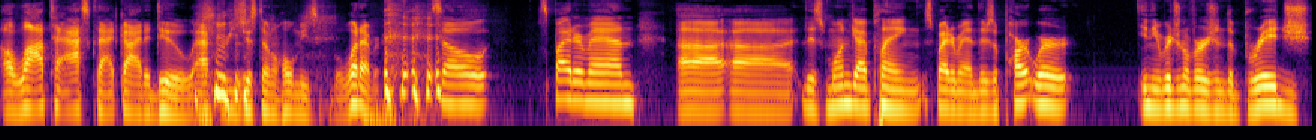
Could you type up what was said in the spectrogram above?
a lot to ask that guy to do after he's just done a whole musical, but whatever. so Spider-Man, uh, uh, this one guy playing Spider-Man, there's a part where in the original version, the bridge,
